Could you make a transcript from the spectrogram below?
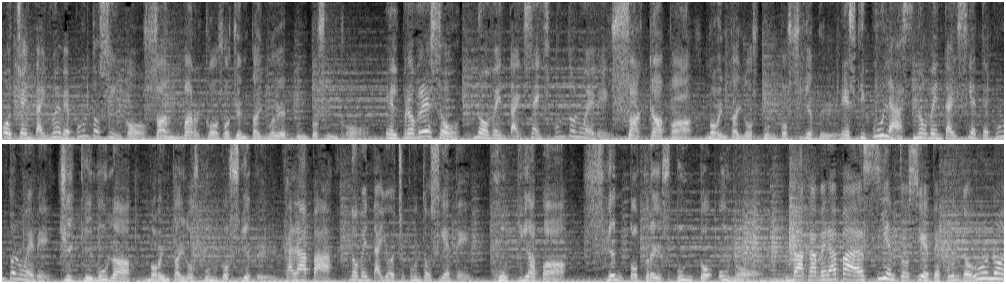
89.5. San Marcos, 89.5. El Progreso, 96.9. Zacapa, 92.7. Esquipulas, 97.9. Chiquimula, 92.7. Jalapa, 98.7. Jutiapa, 103.1. Baja Verapaz 107.1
